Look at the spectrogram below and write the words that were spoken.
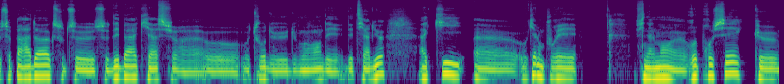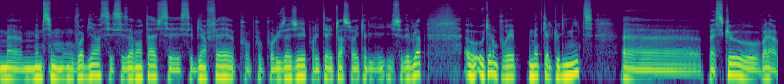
ce paradoxe ou de ce, débat qu'il y a sur, euh, autour du, mouvement des, des tiers-lieux, à qui, euh, auquel on pourrait finalement euh, reprocher que même si on voit bien ces, avantages, c'est bien fait pour, pour, l'usager, pour les territoires sur lesquels il, se développe, auquel on pourrait mettre quelques limites, euh, parce que voilà,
